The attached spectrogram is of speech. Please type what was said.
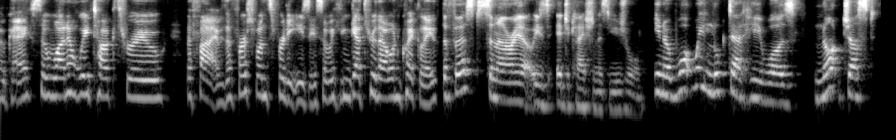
Okay, so why don't we talk through the five? The first one's pretty easy, so we can get through that one quickly. The first scenario is education as usual. You know, what we looked at here was not just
